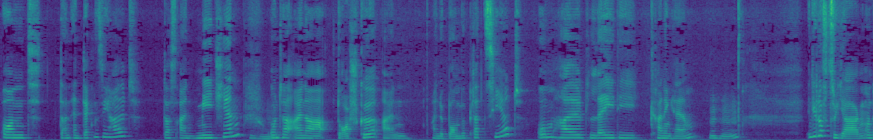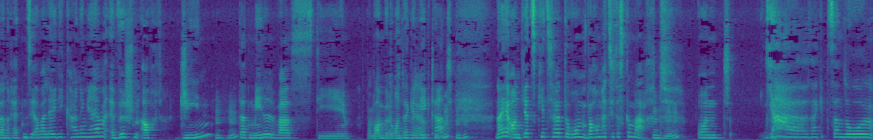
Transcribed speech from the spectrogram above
Und dann entdecken sie halt, dass ein Mädchen Mhm. unter einer Droschke ein, eine Bombe platziert, um halt Lady Cunningham Mhm. In die Luft zu jagen. Und dann retten sie aber Lady Cunningham, erwischen auch Jean, das Mädel, was die Bombe, Bombe drunter gelegt ja. hat. Mhm, mhm. Naja, und jetzt geht es halt darum, warum hat sie das gemacht? Mhm. Und ja, da gibt es dann so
